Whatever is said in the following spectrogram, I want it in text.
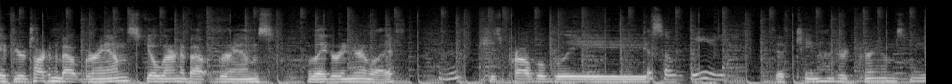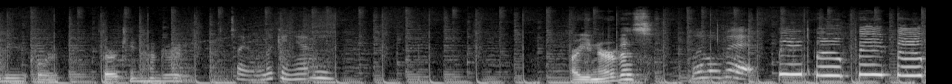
if you're talking about grams, you'll learn about grams later in your life. Mhm. She's probably That's so weird. 1500 grams, maybe, or 1300. It's like looking at me. Are you nervous? A little bit. Beep boop, beep boop,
